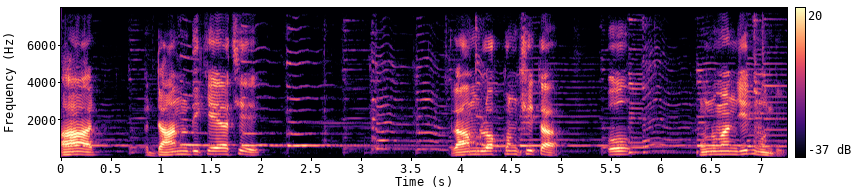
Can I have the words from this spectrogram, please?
আর ডান দিকে আছে রাম লক্ষ্মণ সীতা ও হনুমানজির মন্দির।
